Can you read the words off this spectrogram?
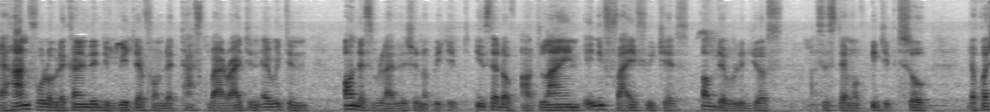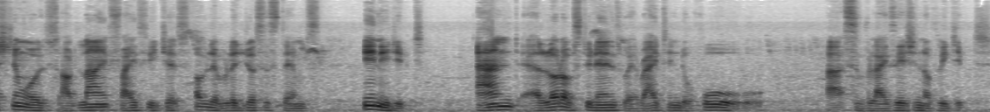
a handful of the candidates deviated from the task by writing everything on the civilization of Egypt instead of outlining any five features of the religious system of Egypt. So the question was outline five features of the religious systems in Egypt. And a lot of students were writing the whole uh, civilization of Egypt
